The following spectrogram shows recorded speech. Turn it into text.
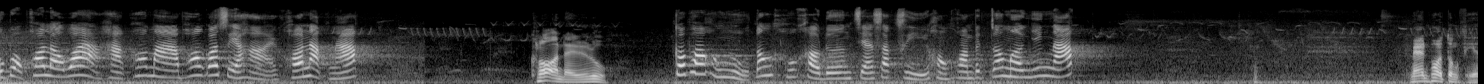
นูบอกพ่อแล้วว่าหากพ่อมาพ่อก็เสียหายเพราะหนักนัก เคราะห์อันใดหรือลูก ก็พ่อของหนูต้องคุกเข่าเดินเสียศักดิ์ศรีของความเป็นเจ้าเมืองยิ่งนัก แม้นพ่อต้องเสีย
